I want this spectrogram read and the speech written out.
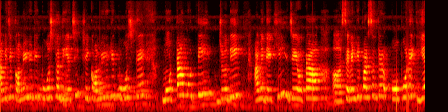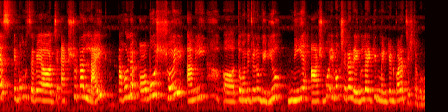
আমি যে কমিউনিটি পোস্টটা দিয়েছি, সেই কমিউনিটি পোস্টে মোটামুটি যদি আমি দেখি যে ওটা সেভেন্টি পার্সেন্টের ওপরে ইয়েস এবং একশোটা লাইক তাহলে অবশ্যই আমি তোমাদের জন্য ভিডিও নিয়ে আসব এবং সেটা রেগুলারিটি মেনটেন করার চেষ্টা করব।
